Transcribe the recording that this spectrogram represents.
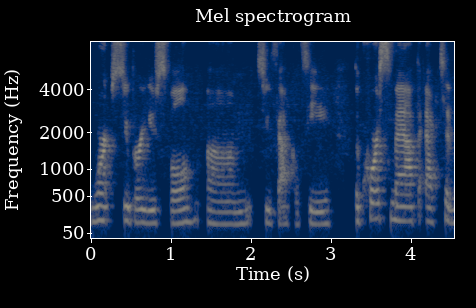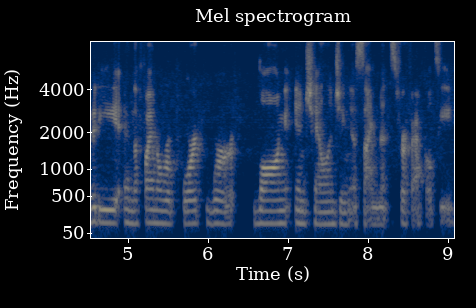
weren't super useful um, to faculty. The course map activity and the final report were long and challenging assignments for faculty.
